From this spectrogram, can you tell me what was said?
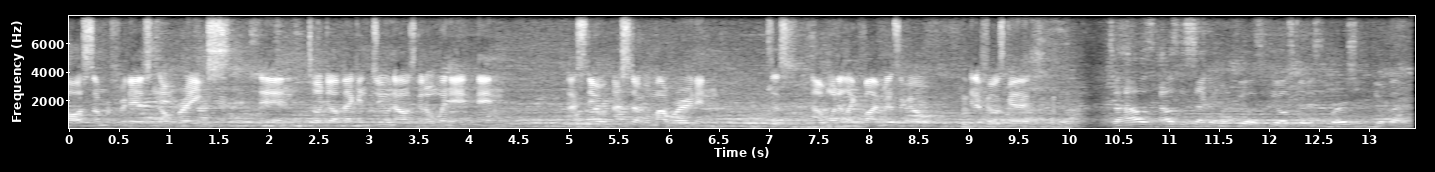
all summer for this, no breaks, and told y'all back in June I was gonna win it, and I still I stuck with my word, and just I won it like five minutes ago, and it feels good. So how's how's the second one feel? Does it feel as good as the first, or you feel better?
